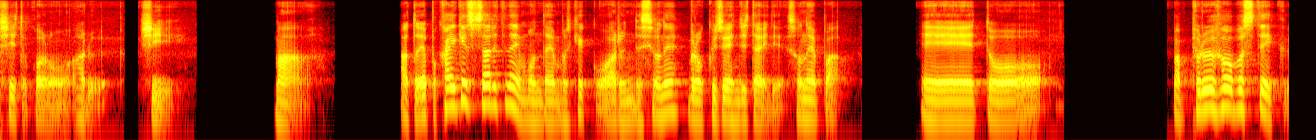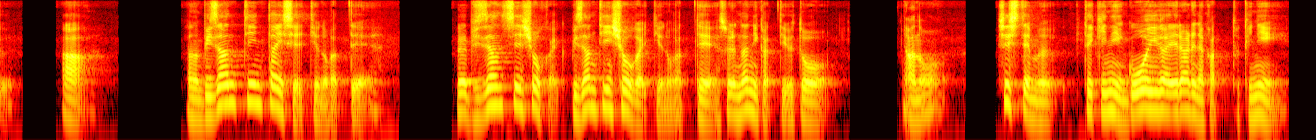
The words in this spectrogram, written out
しいところもあるしまああとやっぱ解決されてない問題も結構あるんですよね、ブロックチェーン自体で。そのやっぱ、えっ、と、まあ、プルーフ・オブ・ステーク、あ、あのビザンティン体制っていうのがあって、れはビザンティン障害、ビザンティン障害っていうのがあって、それは何かっていうと、あの、システム的に合意が得られなかった時に、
